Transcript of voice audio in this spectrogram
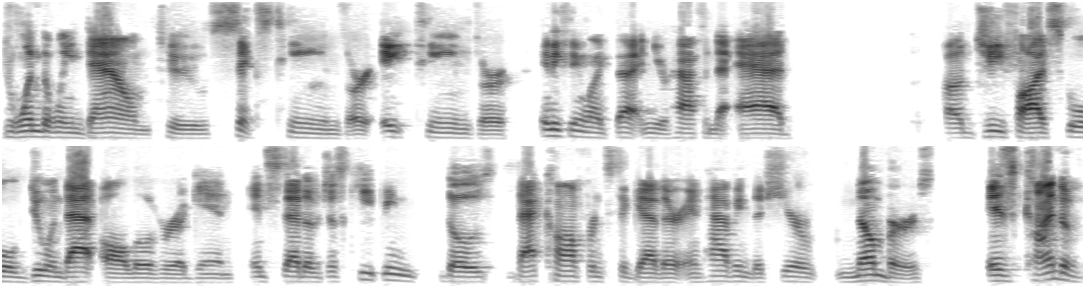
dwindling down to six teams or eight teams or anything like that, and you're having to add a G5 school doing that all over again instead of just keeping those that conference together and having the sheer numbers is kind of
